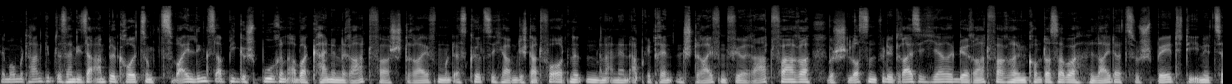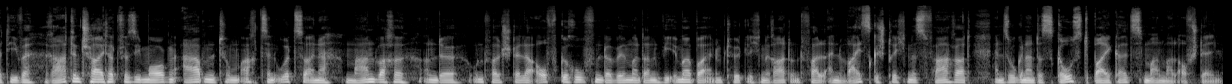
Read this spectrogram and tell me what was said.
Ja, momentan gibt es an dieser Ampelkreuzung zwei Linksabbiegespuren, aber keinen Radfahrstreifen. Und erst kürzlich haben die Stadtverordneten einen abgetrennten Streifen für Radfahrer beschlossen. Für die 30-jährige Radfahrerin kommt das aber leider zu spät. Die Initiative Radentscheid hat für sie morgen Abend um 18 Uhr zu einer Mahnwache an der Unfallstelle aufgerufen. Da will man dann wie immer bei einem tödlichen Radunfall ein weiß gestrichenes Fahrrad, ein sogenanntes Ghostbike als Mahnmal aufstellen.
